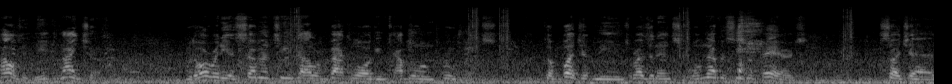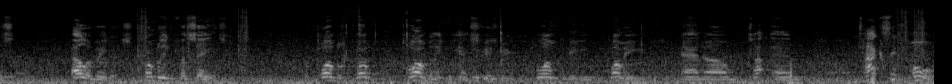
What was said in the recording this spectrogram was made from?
housing, the NYCHA, with already a $17 backlog in capital improvements. The budget means residents will never see repairs such as elevators, crumbling facades, plum, plum, plumbing, excuse me, plumbing, plumbing, and um, to, and toxic mold.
